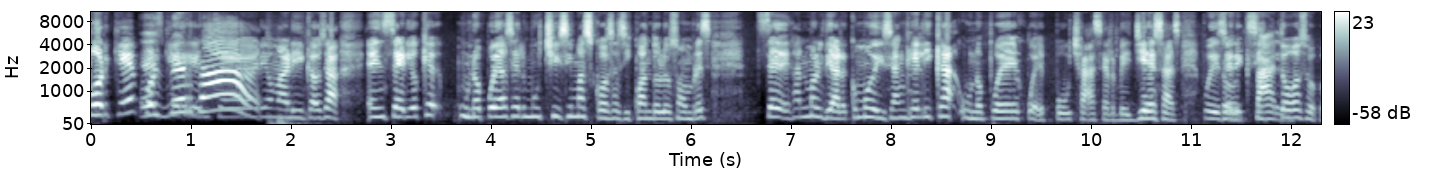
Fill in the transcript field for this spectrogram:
¿Por qué? Es Porque verdad. en serio, marica, o sea, en serio que uno puede hacer muchísimas cosas y cuando los hombres se dejan moldear, como dice Angélica, uno puede, pucha, hacer bellezas, puede ser exitoso.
